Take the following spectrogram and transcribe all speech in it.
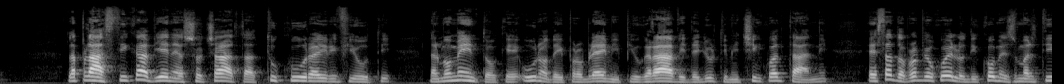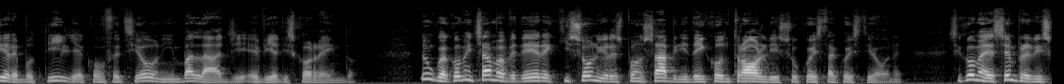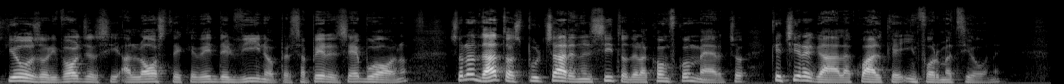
La plastica viene associata tu cura ai rifiuti, dal momento che uno dei problemi più gravi degli ultimi 50 anni è stato proprio quello di come smaltire bottiglie, confezioni, imballaggi e via discorrendo. Dunque cominciamo a vedere chi sono i responsabili dei controlli su questa questione. Siccome è sempre rischioso rivolgersi all'oste che vende il vino per sapere se è buono, sono andato a spulciare nel sito della Confcommercio che ci regala qualche informazione.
